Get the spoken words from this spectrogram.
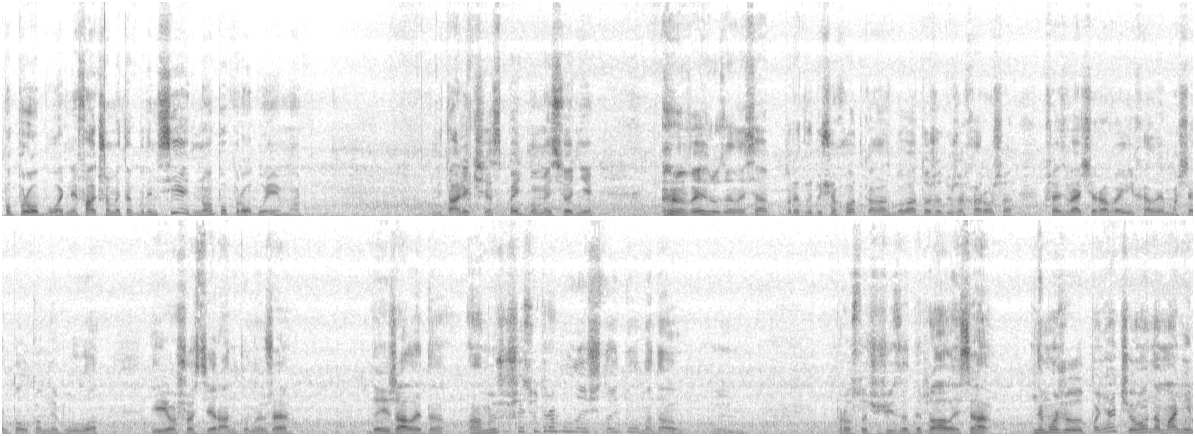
Попробувати. Не факт, що ми так будемо сіяти, але попробуємо. Віталік ще спить, бо ми сьогодні вигрузилися. Предведуча ходка у нас була теж дуже хороша. В 6 вечора виїхали, машин толком не було. І о 6 ранку ми вже доїжджали до. А, ми вже 6 утра були що вдома, да. Ну, просто чуть-чуть задержалися. Не можу зрозуміти, чого на мані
